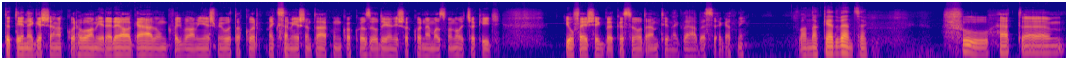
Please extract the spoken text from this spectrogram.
te ténylegesen akkor, ha valamire reagálunk, vagy valami ilyesmi volt, akkor meg személyesen találkozunk, akkor az oda jön, és akkor nem az van, hogy csak így jó fejségből köszön oda, tényleg rá beszélgetni. Vannak kedvencek? Fú, hát um,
